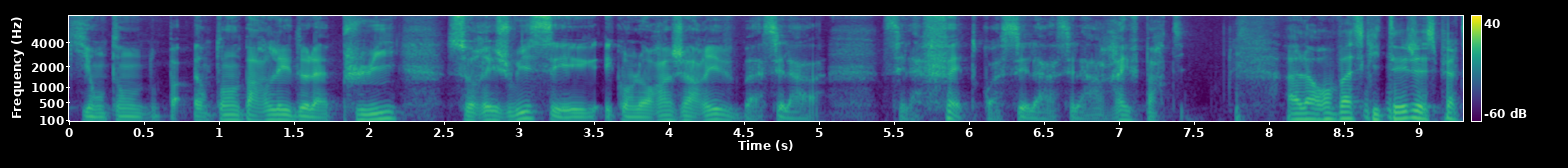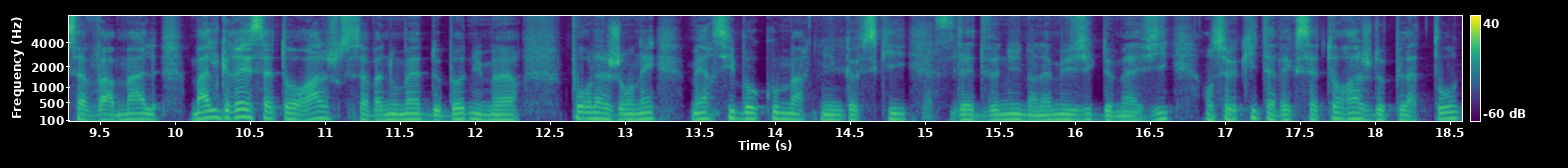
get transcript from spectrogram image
qui entendent, entendent, parler de la pluie, se réjouissent et, et quand l'orage arrive, bah, c'est la, c'est la fête, quoi. C'est la, c'est la rave party. Alors on va se quitter. J'espère que ça va mal, malgré cet orage, ça va nous mettre de bonne humeur pour la journée. Merci beaucoup Marc Minkowski d'être venu dans la musique de ma vie. On se quitte avec cet orage de plateau,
